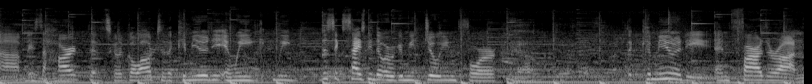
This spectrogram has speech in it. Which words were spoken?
Um, it's a heart that's going to go out to the community, and we, we this excites me that we're going to be doing for Yeah. the community and farther on.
